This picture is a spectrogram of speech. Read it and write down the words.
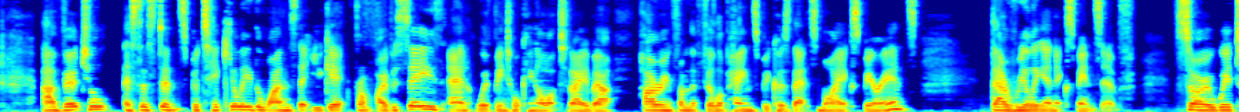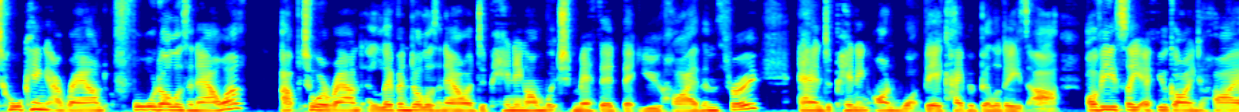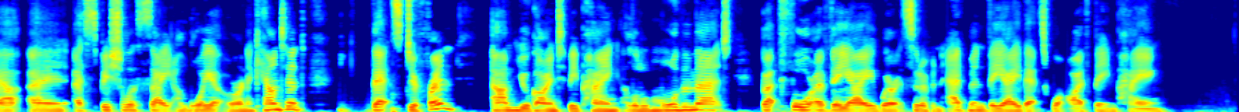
Uh, virtual assistants, particularly the ones that you get from overseas, and we've been talking a lot today about hiring from the Philippines because that's my experience, they're really inexpensive. So we're talking around $4 an hour up to around $11 an hour, depending on which method that you hire them through and depending on what their capabilities are. Obviously, if you're going to hire a, a specialist, say a lawyer or an accountant, that's different. Um, you're going to be paying a little more than that. But for a VA where it's sort of an admin VA, that's what I've been paying.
